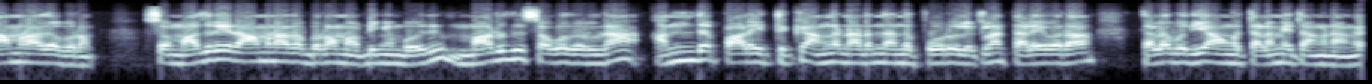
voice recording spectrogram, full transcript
ராமநாதபுரம். ஸோ மதுரை ராமநாதபுரம் அப்படிங்கும்போது மருது சகோதரர் தான் அந்த பாளையத்துக்கு அங்கே நடந்த அந்த போர்களுக்கெல்லாம் தலைவராக தளபதியாக அவங்க தலைமை தாங்கினாங்க.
